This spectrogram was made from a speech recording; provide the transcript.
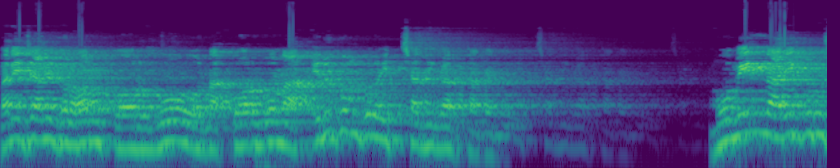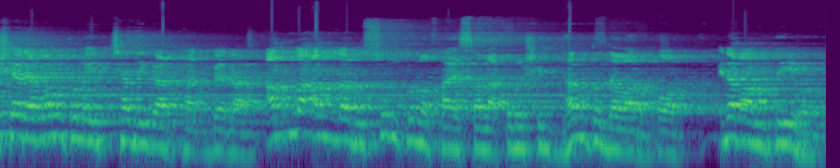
মানে এটা আমি গ্রহণ করব, না করব না, এরকম কোনো ইচ্ছাধিকার থাকে না। মুমিন নারী পুরুষের এমন কোনো ইচ্ছাধিকার থাকবে না। আল্লাহ আল্লাহ রসুল কোনো ফায়সালা, কোনো সিদ্ধান্ত দেওয়ার পর এটা মানতেই হবে।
